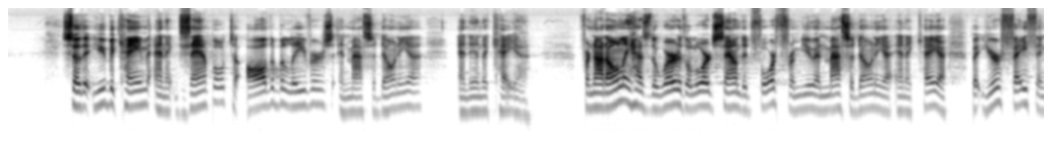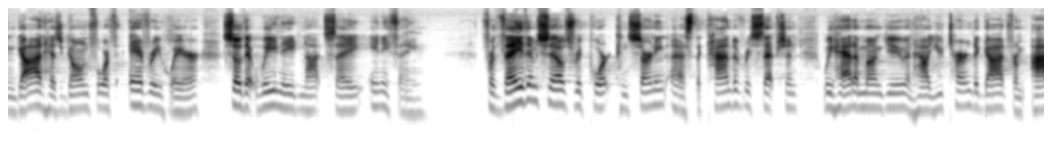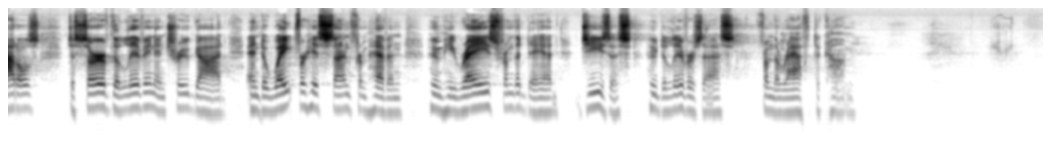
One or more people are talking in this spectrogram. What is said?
so that you became an example to all the believers in Macedonia and in Achaia. For not only has the word of the Lord sounded forth from you in Macedonia and Achaia, but your faith in God has gone forth everywhere, so that we need not say anything. For they themselves report concerning us the kind of reception we had among you, and how you turned to God from idols to serve the living and true God, and to wait for his Son from heaven, whom he raised from the dead, Jesus, who delivers us from the wrath to come.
